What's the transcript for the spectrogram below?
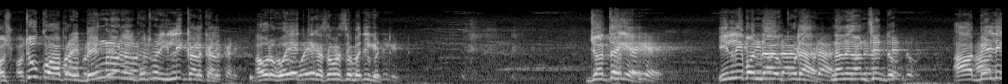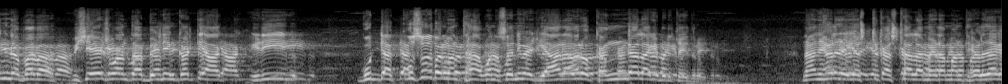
ಅಷ್ಟು ಕೋಆಪರೇಟ್ ಬೆಂಗಳೂರಲ್ಲಿ ಕೂತ್ಕೊಂಡು ಇಲ್ಲಿ ಕಳ್ಕಳಿ. ಅವರ ವೈಯಕ್ತಿಕ ಸಮಸ್ಯೆ ಬದಿಗಿಟ್ಟು. ಜೊತೆಗೆ ಇಲ್ಲಿ ಬಂದಾಗ ಕೂಡ ನನಗೆ ಅನ್ಸಿದ್ದು, ಆ ಬಿಲ್ಡಿಂಗ್ ವಿಶೇಷವಾದ ಬಿಲ್ಡಿಂಗ್ ಕಟ್ಟಿ ಆ ಇಡೀ ಗುಡ್ಡ ಕುಸಿದು ಬರುವಂತಹ ಒಂದು ಸನ್ನಿವೇಶ ಯಾರಾದರೂ ಕಂಗಾಲಾಗಿ ಬಿಡ್ತಾ ಇದ್ರು. ನಾನು ಹೇಳಿದೆ ಎಷ್ಟು ಕಷ್ಟ ಅಲ್ಲ ಮೇಡಮ್ ಅಂತ ಹೇಳಿದಾಗ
